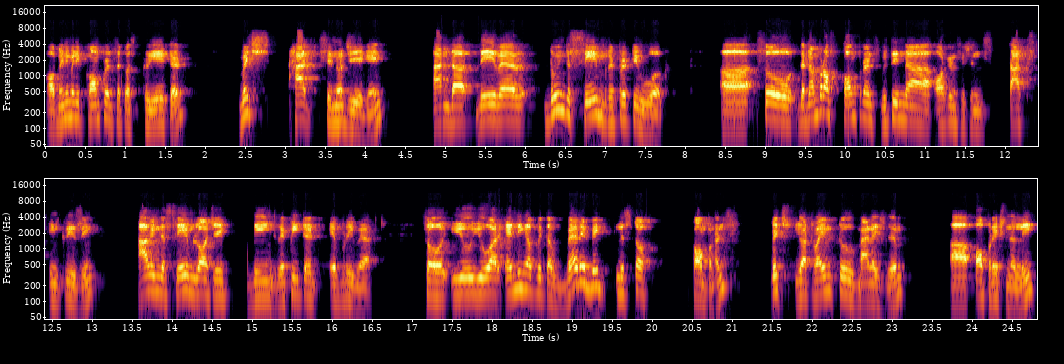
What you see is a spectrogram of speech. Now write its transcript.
or many, many components that was created, which had synergy again, and uh, they were doing the same repetitive work. Uh, so the number of components within uh, organizations starts increasing, having the same logic being repeated everywhere. So you you are ending up with a very big list of components, which you are trying to manage them uh, operationally.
